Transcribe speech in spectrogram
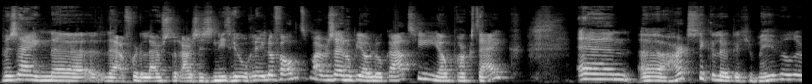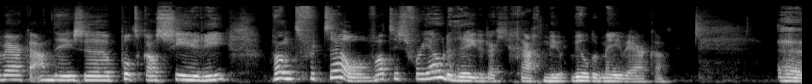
we zijn, uh, nou, voor de luisteraars is het niet heel relevant, maar we zijn op jouw locatie, in jouw praktijk. En uh, hartstikke leuk dat je mee wilde werken aan deze podcastserie. Want vertel, wat is voor jou de reden dat je graag wilde meewerken? Uh,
